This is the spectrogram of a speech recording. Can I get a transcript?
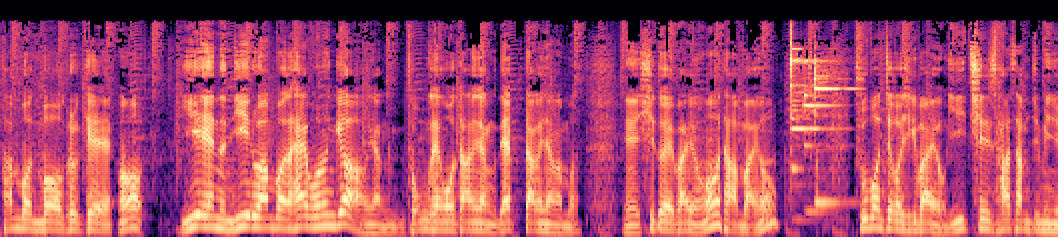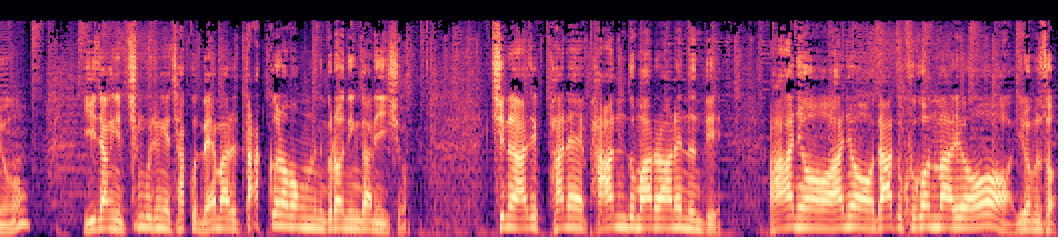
한번 뭐 그렇게, 어? 이해는 이로 한번 해보는겨. 그냥 동생 옷 그냥 냅다 그냥 한번, 예, 시도해봐요. 다음 봐요. 두 번째 것이기 봐요. 2743 주민요. 이장님 친구 중에 자꾸 내 말을 딱 끊어먹는 그런 인간이시오. 지는 아직 반에 반도 말을 안 했는데, 아니요, 아니요, 나도 그건 말이요. 이러면서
